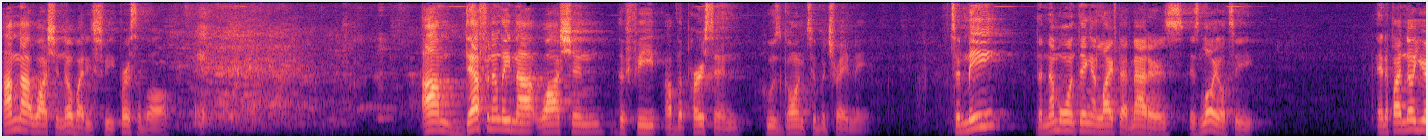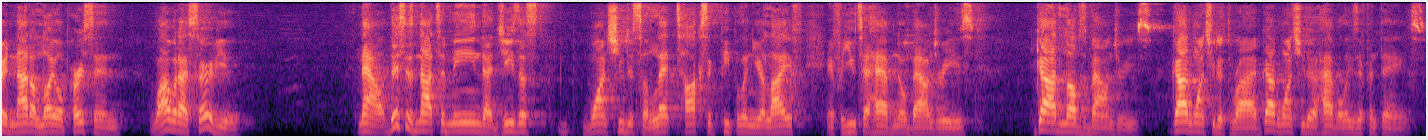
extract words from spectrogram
I'm not washing nobody's feet, first of all. I'm definitely not washing the feet of the person who's going to betray me. To me, the number one thing in life that matters is loyalty. And if I know you're not a loyal person, why would I serve you? Now, this is not to mean that Jesus wants you to select toxic people in your life and for you to have no boundaries. God loves boundaries. God wants you to thrive. God wants you to have all these different things.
